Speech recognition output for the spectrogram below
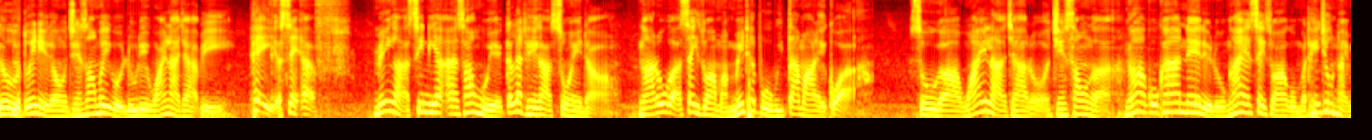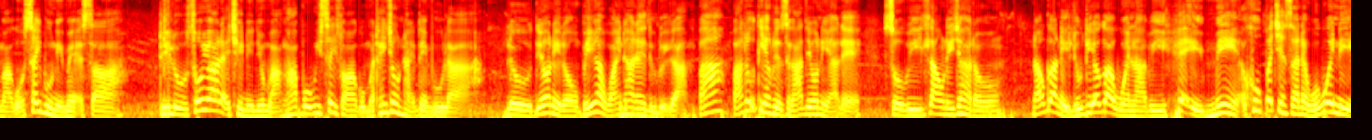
လို့တွေးနေတော့ဂျင်းဆောင်မိတ်ကိုလူတွေဝိုင်းလာကြပြီး Hey အဆင့် F မင်းကစီနီယာအန်ဆောင်ဟူရဲ့ကလတ်ထဲကဆိုရင်တော့ငါတို့ကစိတ်သွားမှာမင်းထပ်ပို့ပြီးတတ်มาတယ်ကွာဆိုကဝိုင်းလာကြတော့ဂျင်းဆောင်ကငါကိုခန်းနဲ့တယ်လို့ငါရဲ့စိတ်သွားကိုမထိန်ချုပ်နိုင်မှာကိုစိတ်ပူနေမဲ့အစားဒီလိုဆိုးရတဲ့အခြေအနေမျိုးမှာငါပို့ပြီးစိတ်သွားကိုမထိန်ချုပ်နိုင်တင်ဘူးလားလို့ပြောနေတော့ဘေးကဝိုင်းထားတဲ့လူတွေကဘာဘာလို့တယောက်တည်းစကားပြောနေရလဲဆိုပြီးလှောင်နေကြတော့နောက်ကနေလူတစ်ယောက်ကဝင်လာပြီးဟေးမင်းအခုပတ်ကျင်ဆန်းနဲ့ဝဝိတ်နေ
